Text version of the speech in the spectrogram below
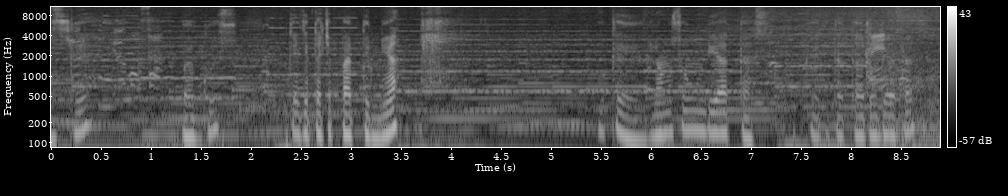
Oke, okay. bagus. Oke, okay, kita cepatin ya. Oke, okay, langsung di atas. Oke, kita taruh di atas.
